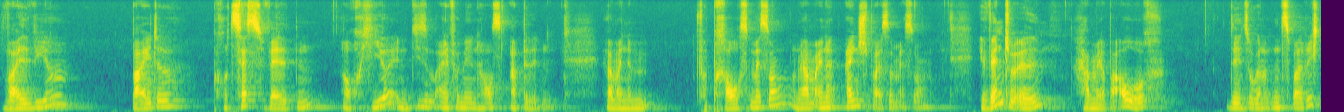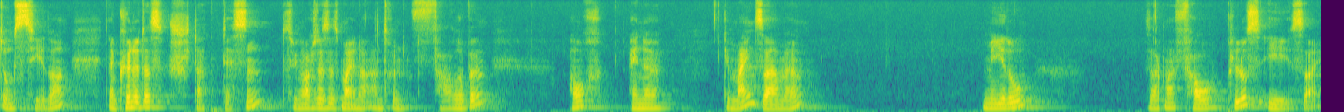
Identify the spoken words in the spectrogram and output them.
weil wir beide Prozesswelten auch hier in diesem Einfamilienhaus abbilden. Wir haben eine Verbrauchsmessung und wir haben eine Einspeisemessung. Eventuell haben wir aber auch den sogenannten Zwei-Richtungszähler. Dann könnte das stattdessen, deswegen mache ich das jetzt mal in einer anderen Farbe, auch eine gemeinsame Melo, sag mal V plus E sein.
